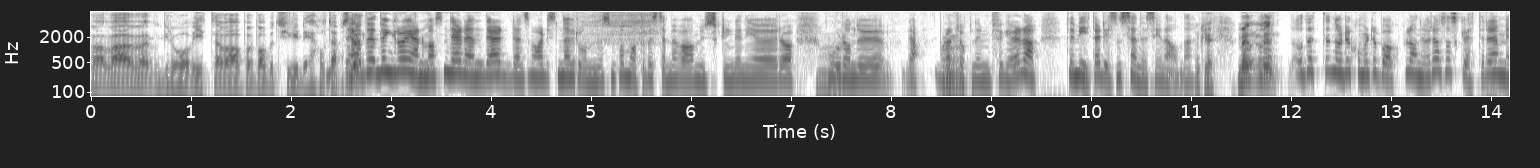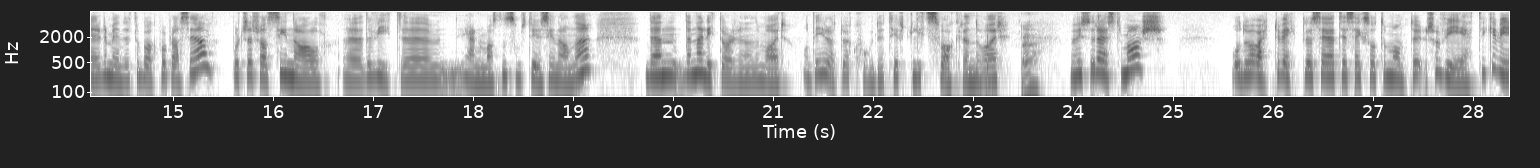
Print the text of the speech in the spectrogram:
hva, hva, grå og hvite, hva, hva betyr det? Holdt jeg på å si? Ja, den, den grå hjernemassen det er, den, det er den som har disse nevronene som på en måte bestemmer hva muskelen din gjør, og Mm. hvordan, du, ja, hvordan kroppen din fungerer. Da. Den hvite er de som sender signalene. Okay. men- og, og, men- det- og dette, når du kommer tilbake på landjorda, så skvetter det mer eller mindre tilbake på plass igjen. Bortsett fra signal, eh, det hvite hjernemassen som styrer signalene. Den, den er litt dårligere enn den var. Og det gjør at du er kognitivt litt svakere enn du var. Ja. Men hvis du reiser til Mars, og du har vært i vektløshet i seks-åtte måneder, så vet ikke vi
